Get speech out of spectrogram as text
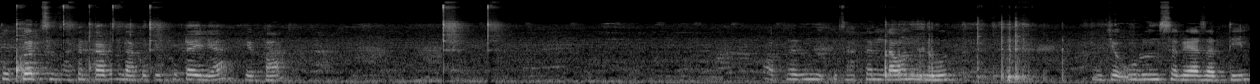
कुकरचं झाकण काढून दाखवते फुटायल्या हे पा. आपण झाकण लावून घेऊ. म्हणजे उडून सगळ्या जातील.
